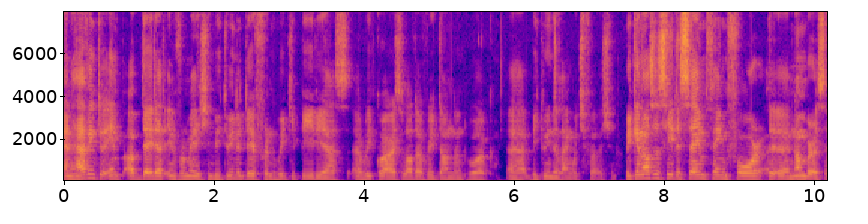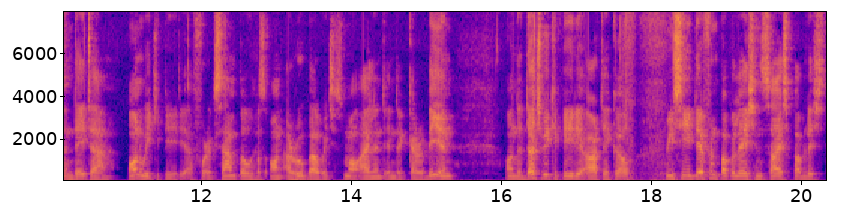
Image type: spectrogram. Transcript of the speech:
And having to update that information between the different Wikipedias uh, requires a lot of redundant work uh, between the language version. We can also see the same thing for uh, numbers and data on Wikipedia. For example, on Aruba, which is a small island in the Caribbean, on the Dutch Wikipedia article, we see different population size published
